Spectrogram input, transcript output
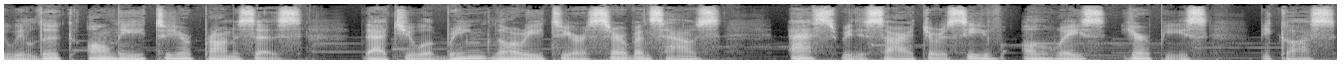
we look only to your promises that you will bring glory to your servant's house as we desire to receive always your peace because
